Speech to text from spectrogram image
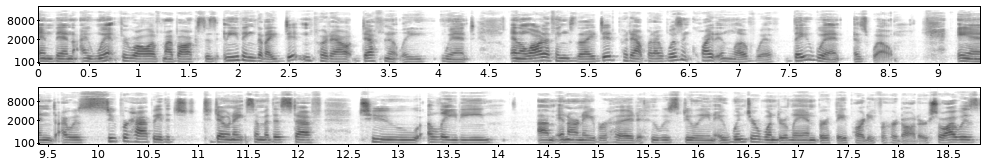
And then I went through all of my boxes. Anything that I didn't put out definitely went. And a lot of things that I did put out, but I wasn't quite in love with, they went as well. And I was super happy that, to donate some of this stuff to a lady um, in our neighborhood who was doing a winter wonderland birthday party for her daughter. So I was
